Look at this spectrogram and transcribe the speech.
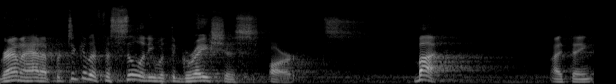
Grandma had a particular facility with the gracious arts. But I think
